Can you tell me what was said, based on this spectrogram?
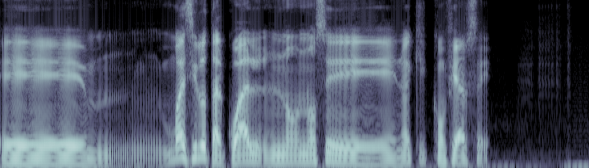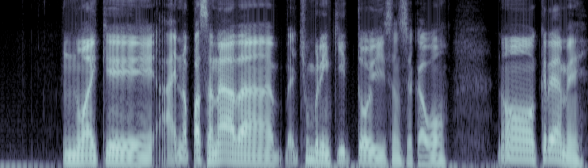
Eh, voy a decirlo tal cual, no, no se... No hay que confiarse. No hay que... Ay, no pasa nada, he hecho un brinquito y se acabó. No, créame.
